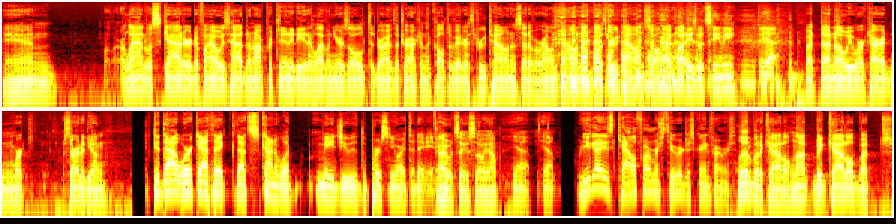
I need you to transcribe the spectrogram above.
and our land was scattered. If I always had an opportunity at 11 years old to drive the tractor and the cultivator through town instead of around town, I'd go through town so all my buddies would see me. Yeah. But uh, no, we worked hard and worked started young. Did that work ethic? That's kind of what made you the person you are today. eh? I would say so. Yeah, yeah, yeah. Were you guys cattle farmers too or just grain farmers? a little bit of cattle, not big cattle, but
